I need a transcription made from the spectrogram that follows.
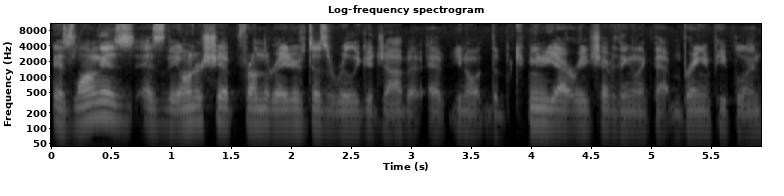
as long as as the ownership from the Raiders does a really good job at, at you know the community outreach, everything like that, and bringing people in,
